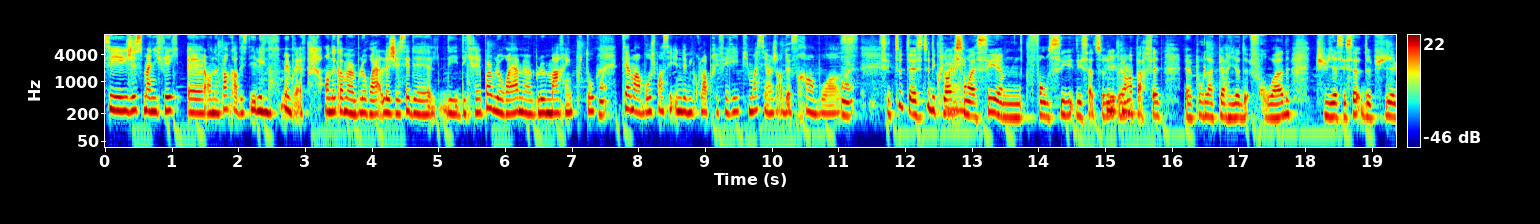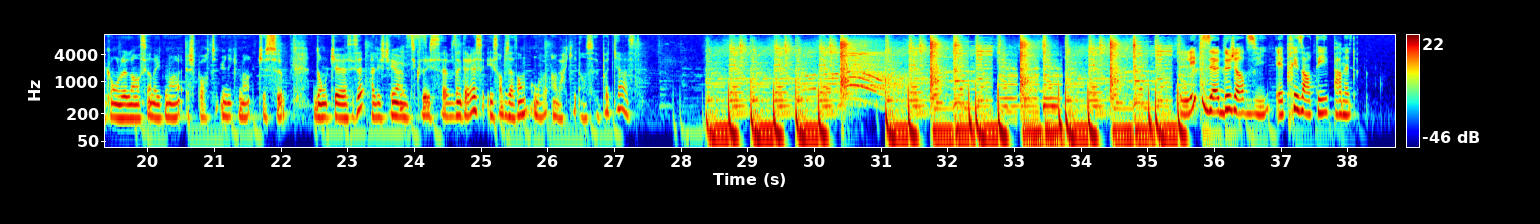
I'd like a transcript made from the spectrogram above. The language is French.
C'est juste magnifique. Euh, on n'a pas encore décidé les noms, mais bref. On a comme un bleu royal. Là, j'essaie de, d'écrire pas un bleu royal, mais un bleu marin plutôt. Ouais. Tellement beau. Je pense que c'est une de mes couleurs préférées. Puis moi, c'est un genre de framboise. Ouais. C'est toutes euh, des couleurs qui sont assez euh, foncées, désaturées, Mhm. vraiment parfaites euh, pour la période froide. Puis c'est ça, depuis qu'on l'a lancé, honnêtement, je porte uniquement que ça. Donc c'est ça, allez jeter un Yes. petit coup d'œil si ça vous intéresse. Et sans plus attendre, on va embarquer dans ce podcast. L'épisode d'aujourd'hui est présenté par notre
